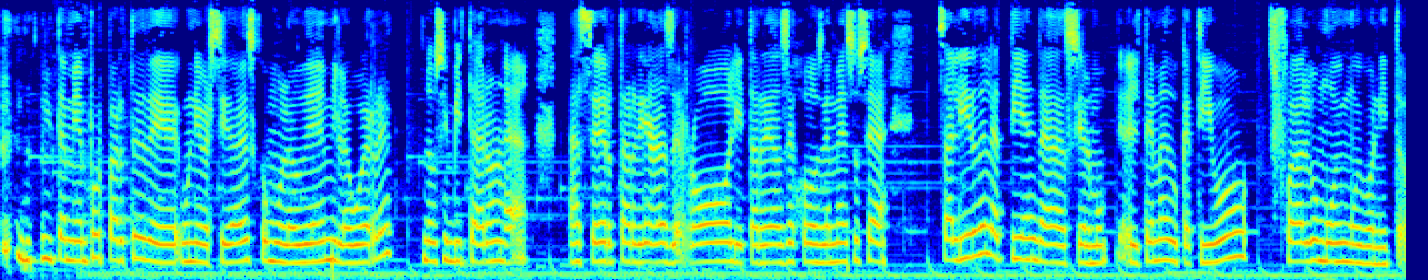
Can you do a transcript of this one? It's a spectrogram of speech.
y también por parte de universidades como la UDEM y la UR nos invitaron a, a hacer tardeadas de rol y tardeadas de juegos de mesa, o sea, salir de la tienda hacia el, el tema educativo fue algo muy, muy bonito.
